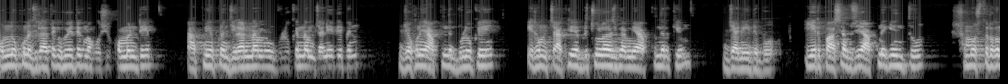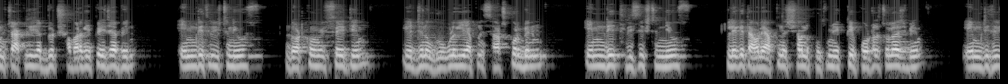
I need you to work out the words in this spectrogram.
অন্য কোনো জেলা থেকে হয়ে থাকেন অবশ্যই কমেন্টে আপনি আপনার জেলার নাম এবং ব্লকের নাম জানিয়ে দেবেন। যখনই আপনাদের ব্লকে এরকম চাকরি আপডেট চলে আসবে, আমি আপনাদেরকে জানিয়ে দেবো। এর পাশাপাশি আপনি কিন্তু সমস্ত রকম চাকরির আপডেট সবার আগে পেয়ে যাবেন। MD three sixty news dot com ওয়েবসাইটে এর জন্য গুগলে গিয়ে আপনি সার্চ করবেন এমডি থ্রি সিক্সটি নিউজ লেগে তাহলে আপনার সামনে প্রথমে একটি পোর্টাল চলে আসবে MD three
